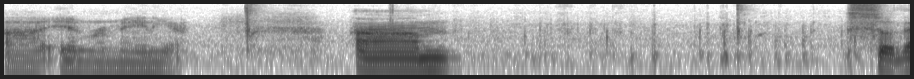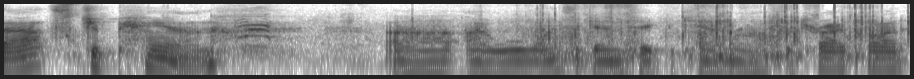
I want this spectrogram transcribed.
uh, in Romania. Um, so that's Japan. Uh, I will once again take the camera off the tripod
